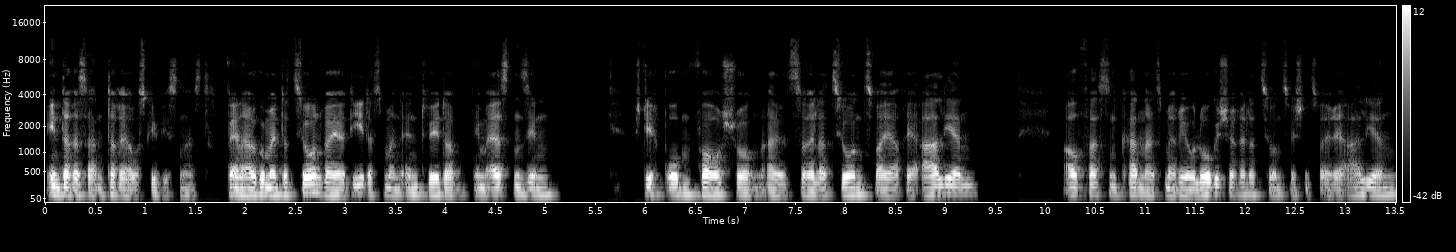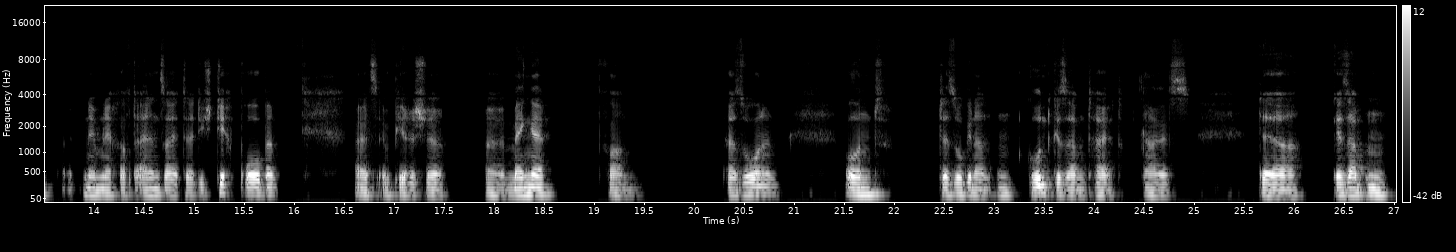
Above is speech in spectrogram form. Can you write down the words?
interessantere ausgewiesen hast. Deine Argumentation war ja die, dass man entweder im ersten Sinn Stichprobenforschung als Relation zweier Realien auffassen kann, als meriologische Relation zwischen zwei Realien, nämlich auf der einen Seite die Stichprobe als empirische äh, Menge von Personen und der sogenannten Grundgesamtheit als der gesamten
